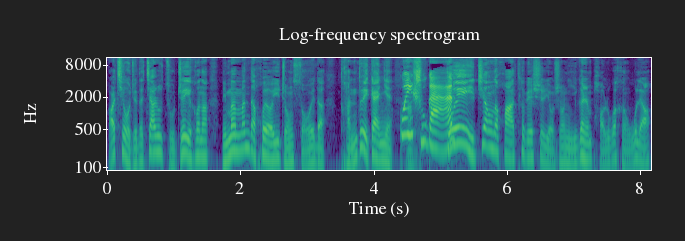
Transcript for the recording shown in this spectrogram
而且我觉得加入组织以后呢，你慢慢的会有一种所谓的团队概念，归啊属感。对，这样的话，特别是有时候你一个人跑，如果很无聊，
